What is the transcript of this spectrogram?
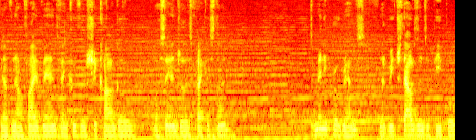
We have now five vans Vancouver, Chicago, Los Angeles, Pakistan. There's many programs that reach thousands of people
